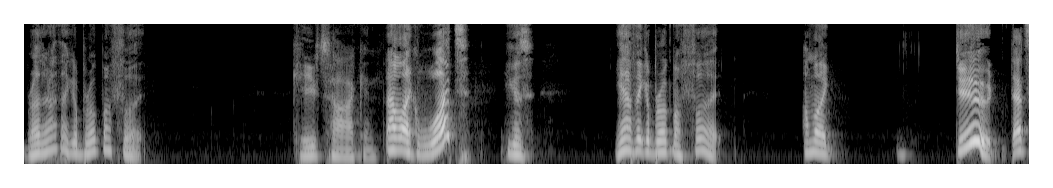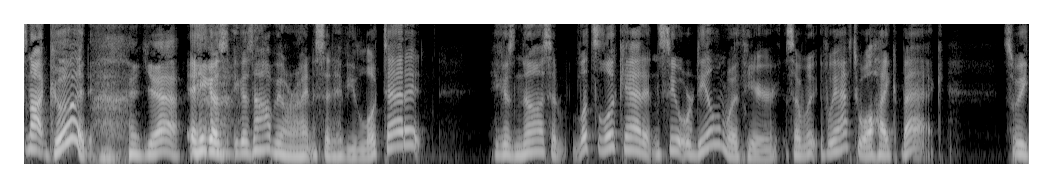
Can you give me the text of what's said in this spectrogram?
brother, I think I broke my foot. Keep talking. And I'm like, what? He goes, yeah, I think I broke my foot. I'm like, dude, that's not good. yeah. And he goes, he goes, no, I'll be all right. And I said, have you looked at it? He goes, no. I said, let's look at it and see what we're dealing with here. So if we have to, we'll hike back. So he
